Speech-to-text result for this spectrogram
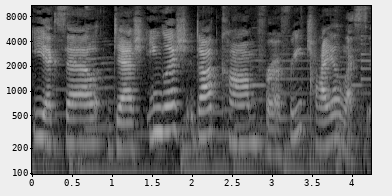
exl-english.com for a free trial lesson.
